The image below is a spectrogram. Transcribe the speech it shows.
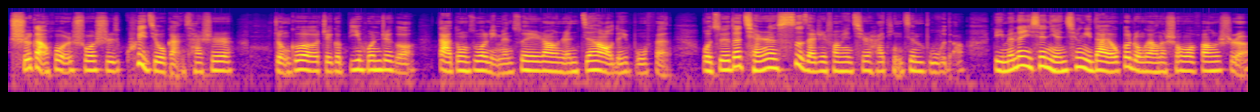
耻感或者说是愧疚感才是。整个这个逼婚这个大动作里面最让人煎熬的一部分，我觉得《前任四》在这方面其实还挺进步的。里面的一些年轻一代有各种各样的生活方式，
